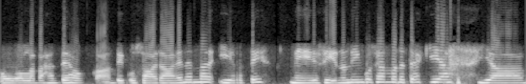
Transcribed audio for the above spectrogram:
voi olla vähän tehokkaampi, kun saadaan enemmän irti. Niin siinä on niin kuin semmoinen tekijä ja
